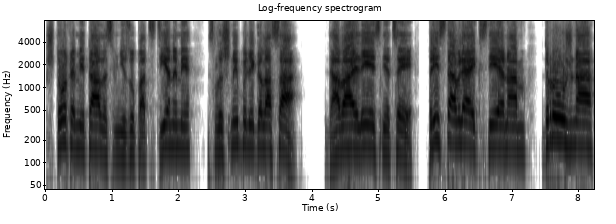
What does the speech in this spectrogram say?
Что-то металось внизу под стенами, слышны были голоса. «Давай лестницы! Приставляй к стенам! Дружно!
